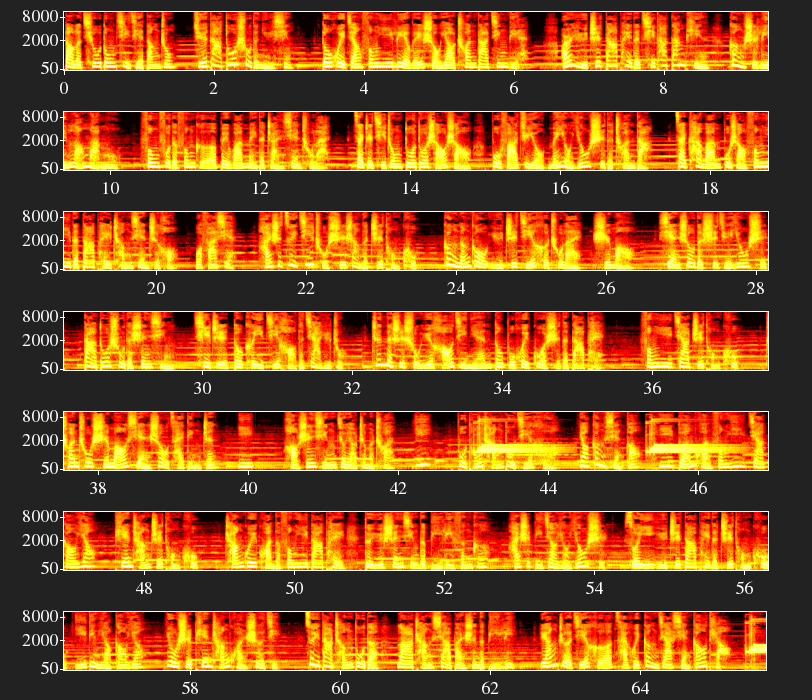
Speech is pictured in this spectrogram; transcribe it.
到了秋冬季节当中，绝大多数的女性都会将风衣列为首要穿搭经典，而与之搭配的其他单品更是琳琅满目，丰富的风格被完美的展现出来。在这其中，多多少少不乏具有没有优势的穿搭。在看完不少风衣的搭配呈现之后，我发现还是最基础时尚的直筒裤更能够与之结合出来时髦显瘦的视觉优势，大多数的身形气质都可以极好的驾驭住，真的是属于好几年都不会过时的搭配。风衣加直筒裤，穿出时髦显瘦才顶真。一好身形就要这么穿。一不同长度结合，要更显高。一短款风衣加高腰偏长直筒裤，常规款的风衣搭配对于身形的比例分割还是比较有优势，所以与之搭配的直筒裤一定要高腰，又是偏长款设计，最大程度的拉长下半身的比例，两者结合才会更加显高挑。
